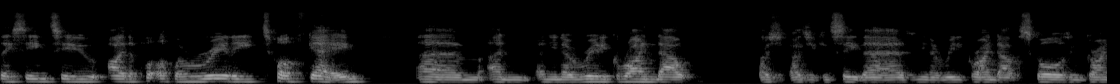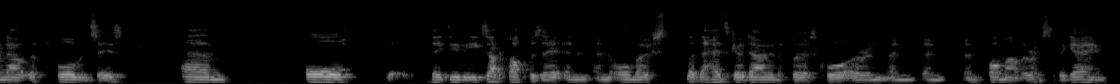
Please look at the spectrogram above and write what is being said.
they seem to either put up a really tough game um, and and you know really grind out as, as you can see there, you know, really grind out the scores and grind out the performances, um, or they do the exact opposite and, and almost let their heads go down in the first quarter and, and, and, and bomb out the rest of the game.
